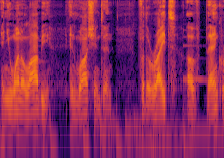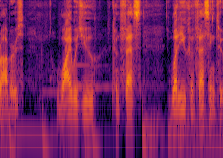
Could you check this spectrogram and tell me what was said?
and you want to lobby in Washington for the rights of bank robbers, why would you confess? What are you confessing to?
